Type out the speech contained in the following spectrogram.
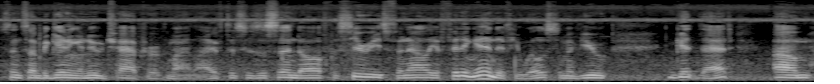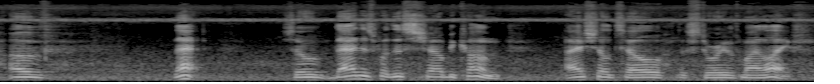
since I'm beginning a new chapter of my life, this is a send off, a series finale, a fitting end, if you will. Some of you get that, um, of that. So, that is what this shall become. I shall tell the story of my life.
